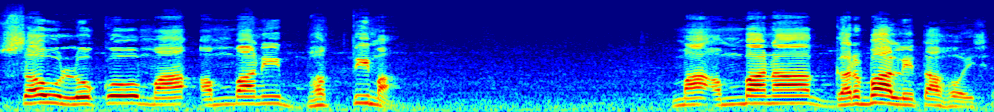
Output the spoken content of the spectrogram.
સૌ લોકો માં અંબાની ભક્તિમાં, માં અંબાના ગરબા લેતા હોય છે.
